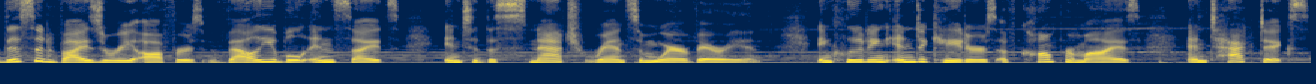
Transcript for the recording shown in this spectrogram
This advisory offers valuable insights into the Snatch ransomware variant, including indicators of compromise and tactics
